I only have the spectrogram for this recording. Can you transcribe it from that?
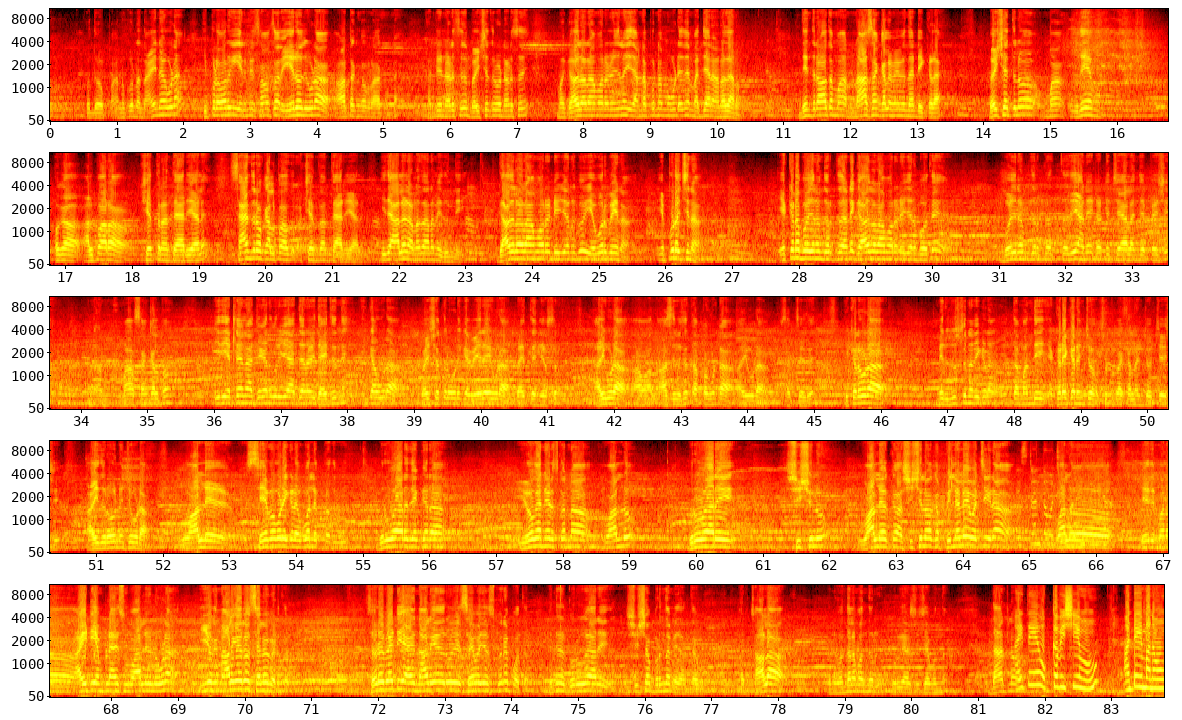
కొంత అనుకున్నది. అయినా కూడా ఇప్పటివరకు ఎనిమిది సంవత్సరాలు ఏ రోజు కూడా ఆటంకం రాకుండా కంటిన్యూ నడుస్తుంది భవిష్యత్తు కూడా నడుస్తుంది. మా గౌరవ రామారావు రోజున ఇది అన్నపూర్ణమ్మ కూడా ఇదే మధ్యాహ్నం అన్నదానం. దీని తర్వాత మా నా సంకల్పం ఏమిందంటే ఇక్కడ భవిష్యత్తులో మా ఉదయం ఒక అల్పార క్షేత్రాన్ని తయారు చేయాలి. సాయంత్రం ఒక అల్ప క్షేత్రాన్ని తయారు చేయాలి. ఇది ఆల్రెడీ అన్నదానం ఇది ఉంది. గాజుల రామారావు డివిజన్కు ఎవరు పోయినా ఎప్పుడొచ్చినా ఎక్కడ భోజనం దొరుకుతుంది గాదుల గాజుల రామారావు డివిజన్ పోతే భోజనం దొరుకుతుంది అనేటట్టు చేయాలని చెప్పేసి మా సంకల్పం. ఇది ఎట్లయినా జగన్ గురించి అధ్యయనం ఇది అవుతుంది. ఇంకా కూడా భవిష్యత్తులో కూడా ఇంకా వేరే కూడా ప్రయత్నం చేస్తాం. అవి కూడా ఆ- ఆశీర్వదిస్తే తప్పకుండా అవి కూడా సక్సెస్. ఇక్కడ కూడా మీరు చూస్తున్నారు ఇక్కడ ఇంతమంది ఎక్కడెక్కడి నుంచో చుట్టుపక్కల నుంచి వచ్చేసి ఐదు రోజుల నుంచి కూడా వాళ్ళే సేవ కూడా ఇక్కడ ఇవ్వలే ప్రతి గురువారి దగ్గర యోగా నేర్చుకున్న వాళ్ళు గురువారి శిష్యులు వాళ్ళ యొక్క శిష్యుల యొక్క పిల్లలే వచ్చి వాళ్ళు ఏది మన ఐటీ ఎంప్లాయీస్ వాళ్ళు కూడా ఈ యొక్క నాలుగైదు రోజులు సెలవు పెడతారు. సెలవు పెట్టి నాలుగైదు రోజులు సేవ చేసుకునే పోతారు. ఎందుకంటే గురువుగారి శిష్య బృందం ఇదంతా కూడా. అది చాలా కొన్ని వందల మంది గురుగారి శిష్య బృందం. దాంట్లో అయితే ఒక్క విషయము అంటే మనం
